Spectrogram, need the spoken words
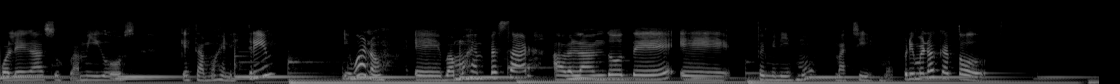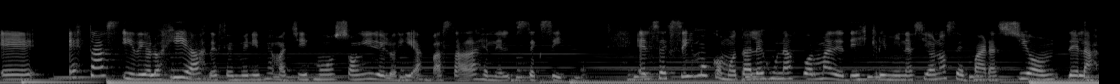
colegas, sus amigos que estamos en stream. Y bueno, eh, vamos a empezar hablando de eh, feminismo, machismo. Primero que todo, estas ideologías de feminismo y machismo son ideologías basadas en el sexismo. El sexismo como tal es una forma de discriminación o separación de las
